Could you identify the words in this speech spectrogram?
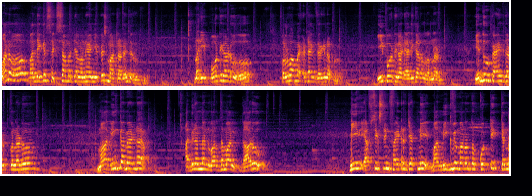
మనం మన దగ్గర శక్తి సామర్థ్యాలు ఉన్నాయని చెప్పేసి మాట్లాడడం జరుగుతుంది. మరి ఈ పోటుగాడు పుల్వామా అటాక్ జరిగినప్పుడు ఈ పోటుగాడి అధికారంలో ఉన్నాడు. ఎందుకు ప్యాంట్ తడుపుకున్నాడు? మా వింగ్ కమాండర్ అభినందన్ వర్ధమాన్ గారు మీ ఎఫ్ సిక్స్టీన్ ఫైటర్ జెట్ని మా మిగ్ విమానంతో కొట్టి కింద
